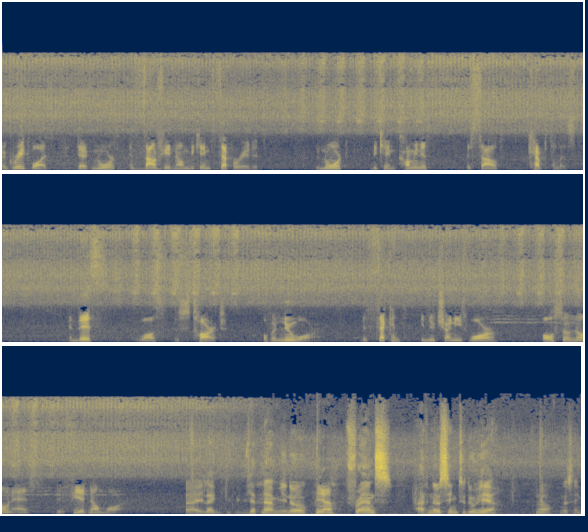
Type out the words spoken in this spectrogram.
Agreed was that North and South Vietnam became separated. The North became communist, the South capitalist. And this was the start of a new war, the Second Indo-Chinese War, also known as the Vietnam War. I like Vietnam, you know. Yeah. France, I have nothing to do here. No. Nothing.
